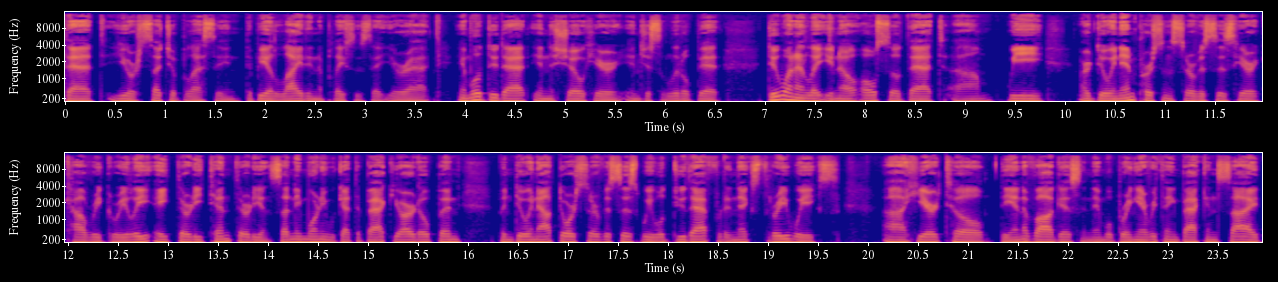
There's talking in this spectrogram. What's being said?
that you're such a blessing to be a light in the places that you're at. And we'll do that in the show here in just a little bit. Do want to let you know also that um, we are doing in-person services here at Calvary Greeley, 8.30, 10.30 on Sunday morning. We got the backyard open, been doing outdoor services. We will do that for the next three weeks uh, here till the end of August, and then we'll bring everything back inside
